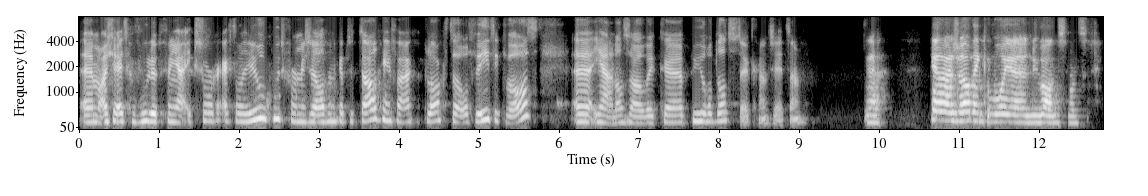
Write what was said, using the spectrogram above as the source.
Maar als je het gevoel hebt van, ja, ik zorg echt wel heel goed voor mezelf en ik heb totaal geen vage klachten of weet ik wat. Uh, ja, dan zou ik uh, puur op dat stuk gaan zitten. Ja, ja, dat is wel denk ik een mooie nuance. Want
